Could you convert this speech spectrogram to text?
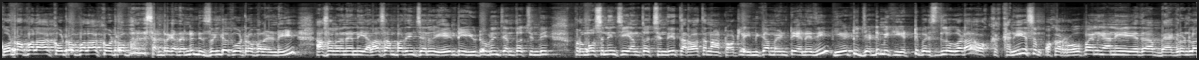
కోటి రూపాయల కోటి రూపాయల కోటి రూపాయలు అంటారు కదండి. నిజంగా కోటి రూపాయలండి అసలు నేను ఎలా సంపాదించాను ఏంటి యూట్యూబ్ నుంచి ఎంత వచ్చింది ప్రమోషన్ నుంచి ఎంత వచ్చింది తర్వాత నా టోటల్ ఇన్కమ్ ఏంటి అనేది ఏ టు జెడ్ మీకు ఎట్టి పరిస్థితుల్లో కూడా ఒక కనీసం ఒక రూపాయిని కానీ ఏదో బ్యాక్గ్రౌండ్లో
